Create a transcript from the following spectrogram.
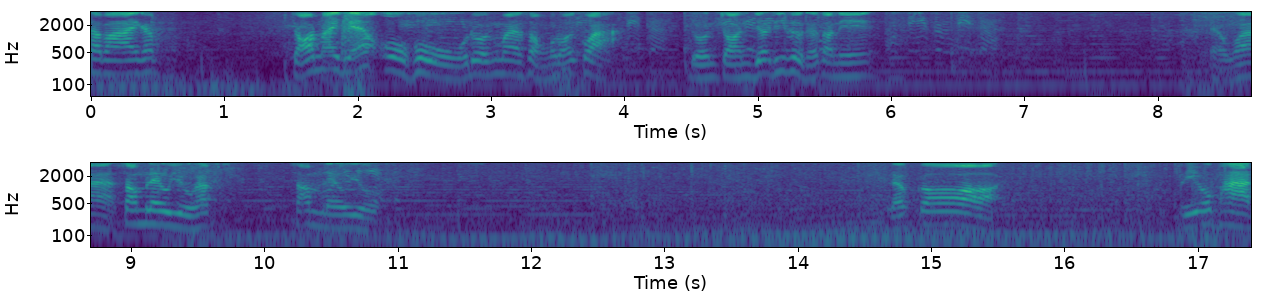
สบายๆครับ จอนมาอีกแล้ว โอ้โห โดนมา 200 กว่า โดนจอนเยอะที่สุดแล้วตอนนี้ แต่ว่าซ่อมเร็วอยู่ครับ ซ่อมเร็วอยู่ แล้วก็รีโอพาด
